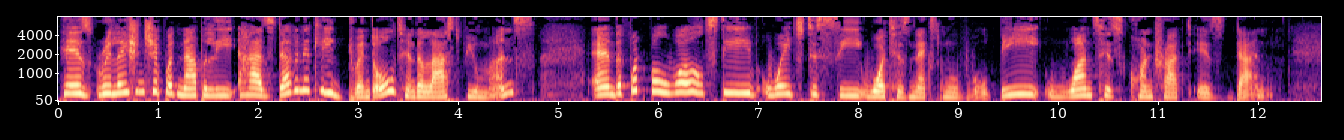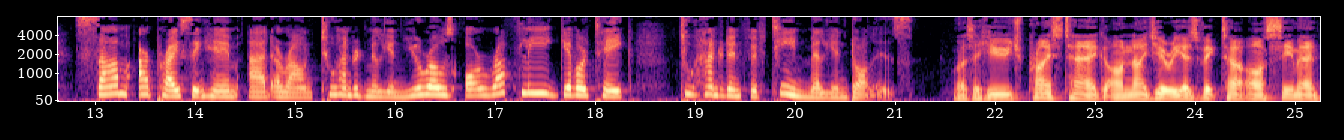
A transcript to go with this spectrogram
His relationship with Napoli has definitely dwindled in the last few months. And the football world, Steve, waits to see what his next move will be once his contract is done. Some are pricing him at around 200 million euros or roughly give or take 215 million dollars. Well, that's a huge price tag on Nigeria's Victor Osimhen.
